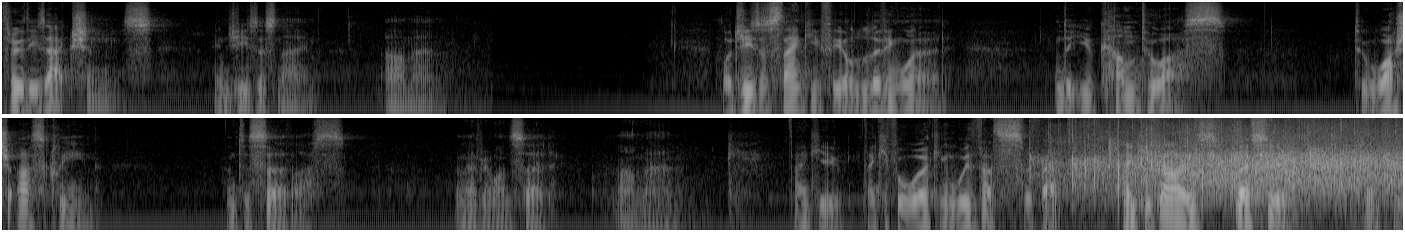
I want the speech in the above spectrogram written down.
through these actions. In Jesus' name, amen. Lord Jesus, thank you for your living word and that you come to us to wash us clean and to serve us. And everyone said, Amen. Thank you. Thank you for working with us with that. Thank you, guys. Bless you. Thank you.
